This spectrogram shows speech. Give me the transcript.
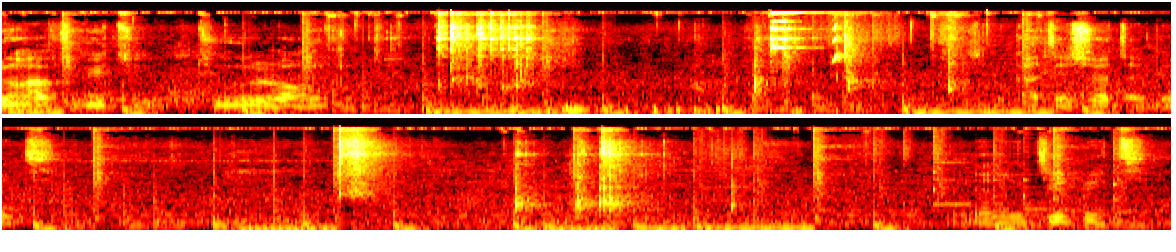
Don't have to be too too long. So cut it short a bit. And then you tape it.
